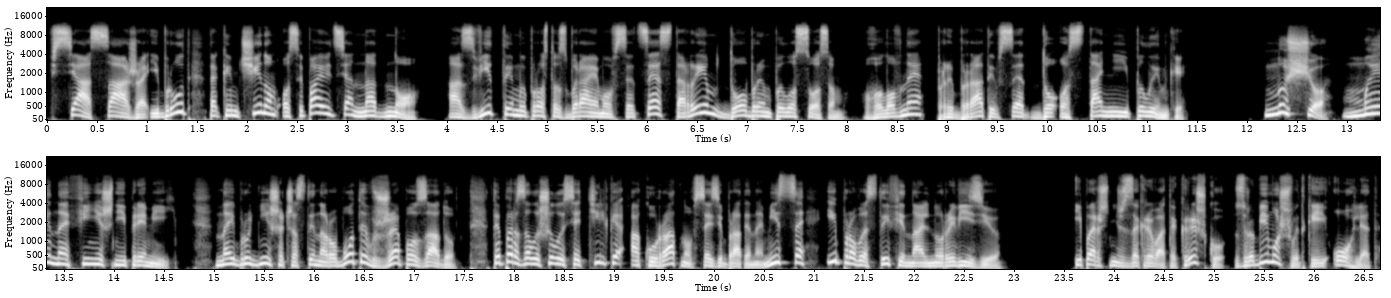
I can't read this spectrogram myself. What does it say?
Вся сажа і бруд таким чином осипаються на дно. А звідти ми просто збираємо все це старим добрим пилососом. Головне прибрати все до останньої пилинки. Ну що, ми на фінішній прямій. Найбрудніша частина роботи вже позаду. Тепер залишилося тільки акуратно все зібрати на місце і провести фінальну ревізію. І перш ніж закривати кришку, зробімо швидкий огляд.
